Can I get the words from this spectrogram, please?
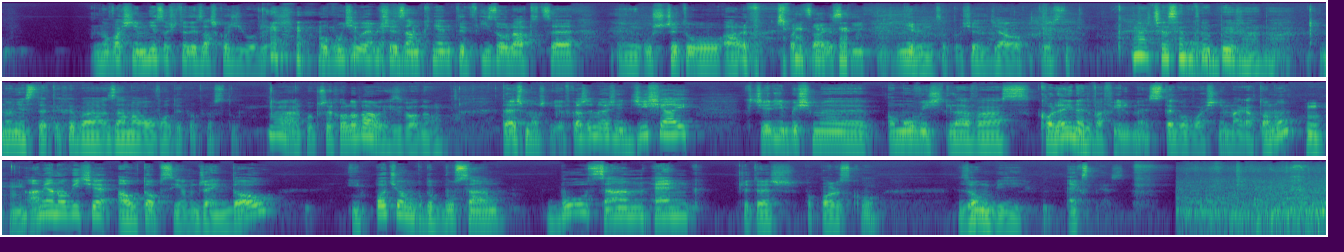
No właśnie mnie coś wtedy zaszkodziło, wiesz? Obudziłem się zamknięty w izolatce y, u szczytu Alp szwajcarskich. Nie wiem co to się działo po prostu. No czasem tak bywa, no. No niestety, chyba za mało wody po prostu. No albo przeholowałeś z wodą. Też możliwe. W każdym razie dzisiaj chcielibyśmy omówić dla Was kolejne dwa filmy z tego właśnie maratonu, a mianowicie Autopsję Jane Doe i Pociąg do Busan, Busan Heng, czy też po polsku Zombie Express.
